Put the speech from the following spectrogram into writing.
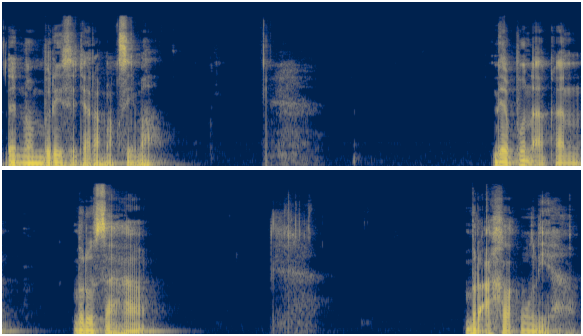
dan memberi secara maksimal. Dia pun akan berusaha berakhlak mulia.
